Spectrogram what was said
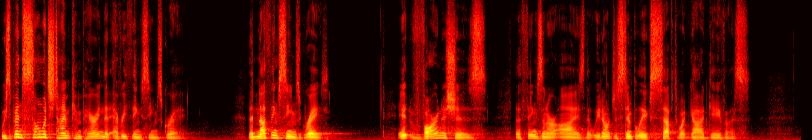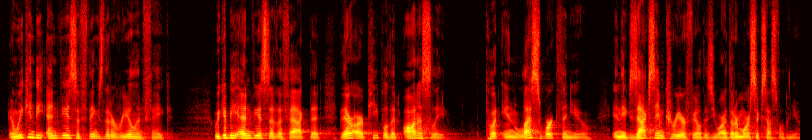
We spend so much time comparing that everything seems gray, that nothing seems great. It varnishes the things in our eyes that we don't just simply accept what God gave us. And we can be envious of things that are real and fake. We could be envious of the fact that there are people that honestly put in less work than you in the exact same career field as you are that are more successful than you.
